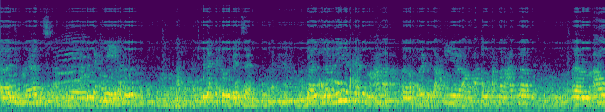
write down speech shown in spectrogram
آه، الاتفاقيات آه، بتحمي حقوق بتحمي حقوق الإنسان. فلما نيجي نتكلم على آه، حرية التعبير أو حق المحاكمة العادلة آم، أو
